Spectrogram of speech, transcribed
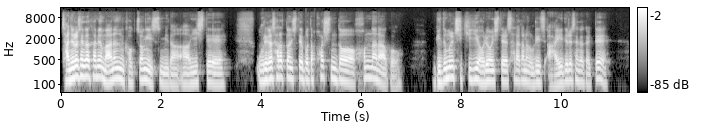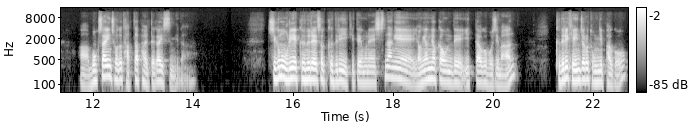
자녀를 생각하면 많은 걱정이 있습니다. 아, 이 시대에 우리가 살았던 시대보다 훨씬 더 험난하고 믿음을 지키기 어려운 시대를 살아가는 우리 아이들을 생각할 때 아, 목사인 저도 답답할 때가 있습니다. 지금은 우리의 그늘에서 그들이 있기 때문에 신앙의 영향력 가운데 있다고 보지만 그들이 개인적으로 독립하고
